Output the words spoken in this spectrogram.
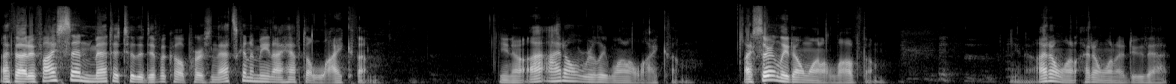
I thought, if I send metta to the difficult person, that's going to mean I have to like them. You know, I, I don't really want to like them. I certainly don't want to love them. You know, I don't want I don't want to do that.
